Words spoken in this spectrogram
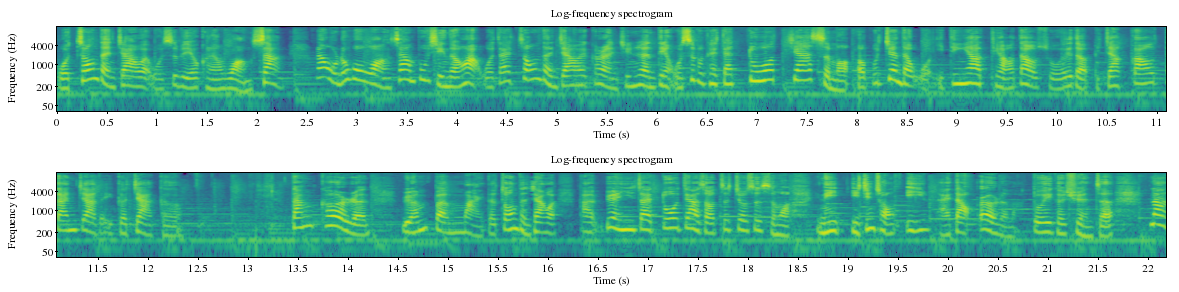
我中等价位，我是不是有可能往上？那我如果往上不行的话，我在中等价位客人已经认定，我是不是可以再多加什么？而不见得我一定要调到所谓的比较高单价的一个价格。当客人原本买的中等价位，他愿意再多价的时候，这就是什么？你已经从一来到二了嘛，多一个选择。那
